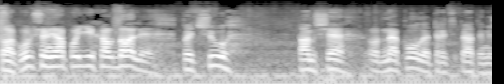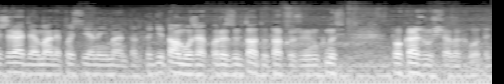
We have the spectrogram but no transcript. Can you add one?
Так, в общем, я поїхав далі, печу. Там ще одне поле, 35 міжряддя в мене посіяний ментор. Тоді там уже по результату також вімкнусь, покажу, що виходить.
